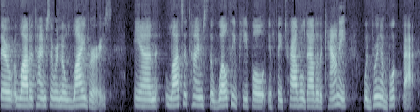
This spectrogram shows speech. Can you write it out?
There a lot of times there were no libraries. And lots of times the wealthy people, if they traveled out of the county, would bring a book back.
